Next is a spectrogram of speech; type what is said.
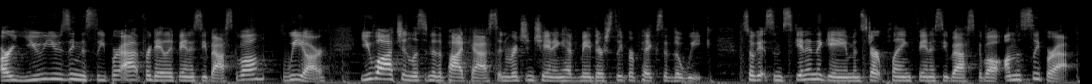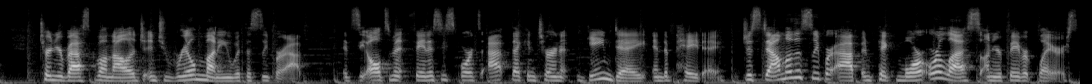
Are you using the Sleeper app for daily fantasy basketball? We are. You watch and listen to the podcast, and Rich and Channing have made their sleeper picks of the week. So get some skin in the game and start playing fantasy basketball on the Sleeper app. Turn your basketball knowledge into real money with the Sleeper app. It's the ultimate fantasy sports app that can turn game day into payday. Just download the Sleeper app and pick more or less on your favorite players.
